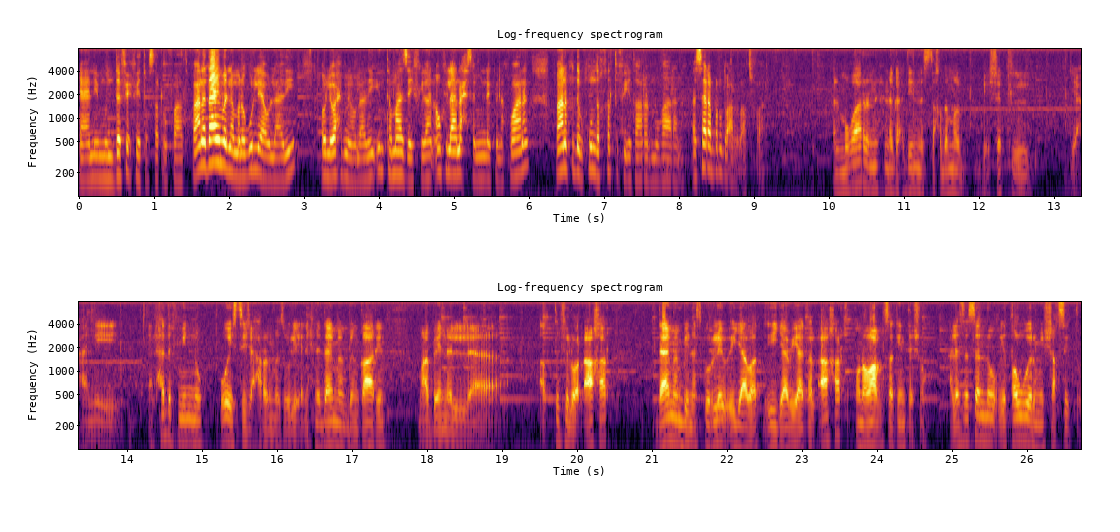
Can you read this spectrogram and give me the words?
يعني مندفع في تصرفاته فأنا دائما لما أقول لاولادي أو لواحد من أولادي أنت ما زي فلان أو فلان أحسن منك من أخوانك فأنا كده بكون دخلته في إطار المقارنة. اثرها برضو على الأطفال. المقارنة نحن قاعدين نستخدمها بشكل يعني الهدف منه هو استجعار المسؤولية. نحن دائما بنقارن ما بين ال- الطفل والآخر. دائما بنذكر له إيجابات إيجابيات الآخر ونواقصك أنت شنو على أساس أنه يطور من شخصيته.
